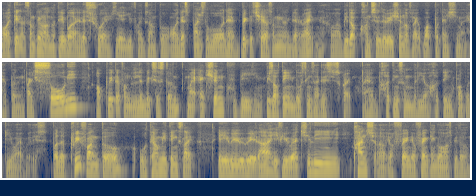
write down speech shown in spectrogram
Or I take something on the table and I just throw it here you, for example. Or I just punch the wall and I break the chair or something like that, right? Uh, without consideration of like what potentially might happen. If I solely operated from the limbic system, my action could be resulting in those things I just described. I am hurting somebody or hurting a property, or whatever it is. But the prefrontal will tell me things like, hey, wait, wait, wait, ah, if you actually punch uh, your friend, your friend can go to hospital.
